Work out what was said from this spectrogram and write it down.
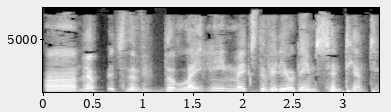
Uh, nope, it's the the lightning makes the video game sentient.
